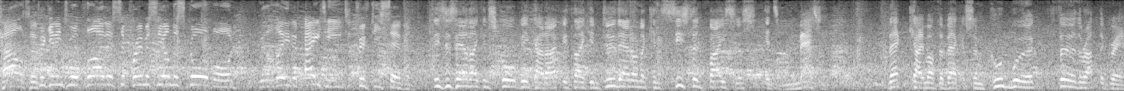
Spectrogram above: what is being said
Carlton beginning to apply their supremacy on the scoreboard with a lead of 80 to 57. This is how they can score big, Huddo. If they can do that on a consistent basis, it's massive. That came off the back of some good work further up the ground.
